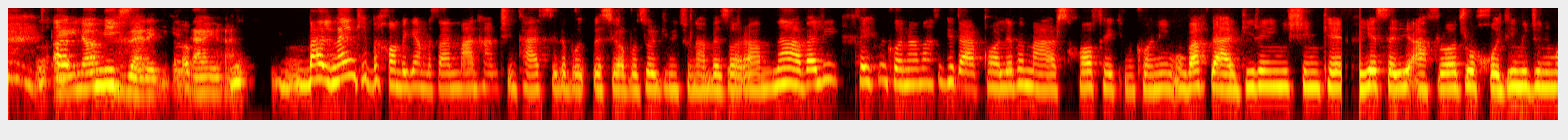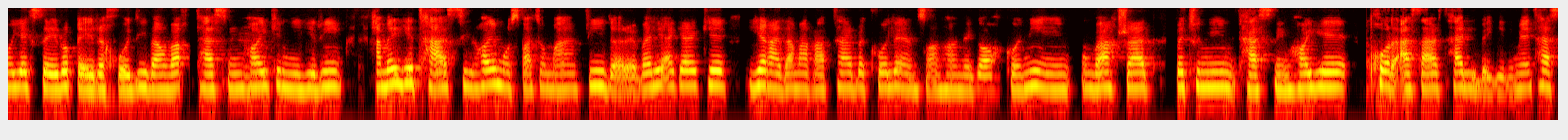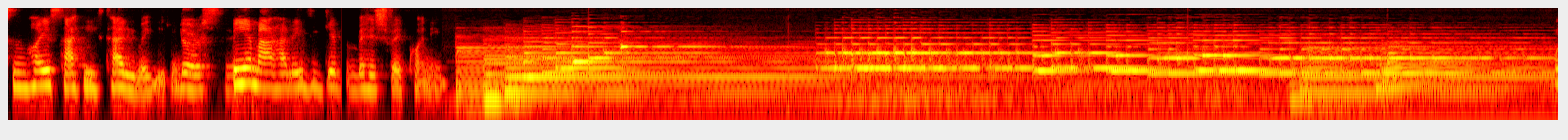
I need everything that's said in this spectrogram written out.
اینا میگذره دیگه دقیقا بله نه اینکه بخوام بگم مثلا من همچین تاثیر بسیار بزرگی می‌تونم بذارم. نه ولی فکر می‌کنم وقتی که در قالب مرزها فکر می‌کنیم اون وقت درگیر این میشیم که یه سری افراد رو خودی می‌دونیم و یک سری رو غیر خودی و اون وقت تصمیم هایی که می‌گیریم همه یه تاثیرهای مثبت و منفی داره. ولی اگر که یه قدم عقبتر به کل انسان ها نگاه کنیم اون وقت شاید بتونیم تصمیم های پر اثرتری بگیریم. یعنی تصمیم های صحیح تری بگیریم. درسته. به یه مرحله دیگه بهش فکر کنیم.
